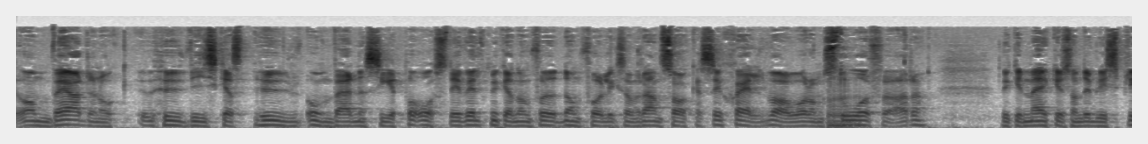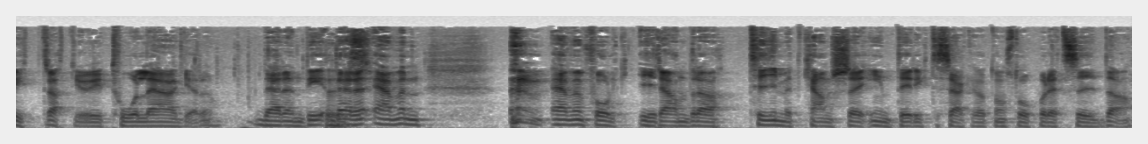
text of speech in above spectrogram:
omvärlden och hur, vi ska, hur omvärlden ser på oss. Det är väldigt mycket att de får, de får liksom rannsaka sig själva och vad de står för. Vilket märker som det blir splittrat ju i två läger. Där, en del, där även, även folk i det andra teamet kanske inte är riktigt säkra att de står på rätt sida.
